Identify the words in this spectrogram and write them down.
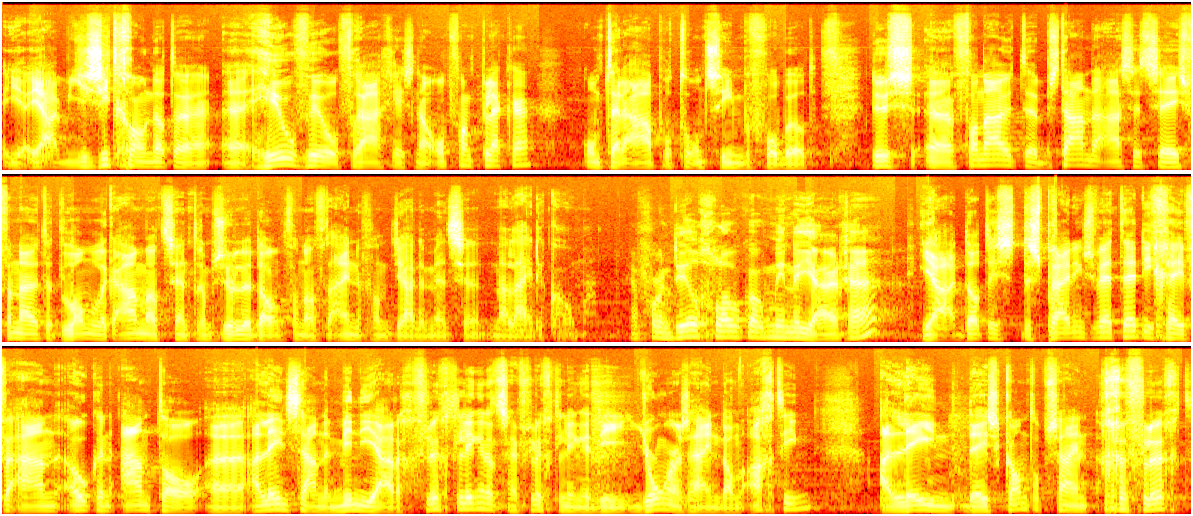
Ja, je ziet gewoon dat er heel veel vraag is naar opvangplekken om Ter Apel te ontzien bijvoorbeeld. Dus uh, vanuit de bestaande AZC's, vanuit het landelijk aanmeldcentrum... zullen dan vanaf het einde van het jaar de mensen naar Leiden komen. En voor een deel geloof ik ook minderjarigen? Ja, dat is de spreidingswet. Hè. Die geven aan ook een aantal uh, alleenstaande minderjarige vluchtelingen. Dat zijn vluchtelingen die jonger zijn dan 18. Alleen deze kant op zijn gevlucht.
